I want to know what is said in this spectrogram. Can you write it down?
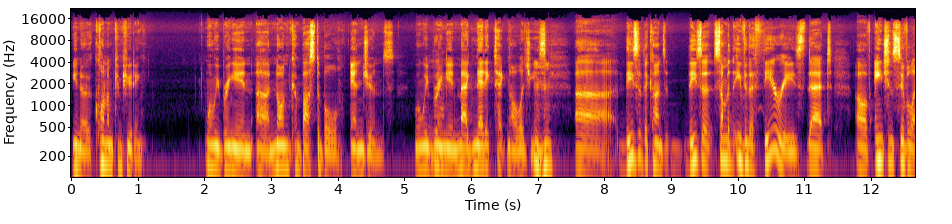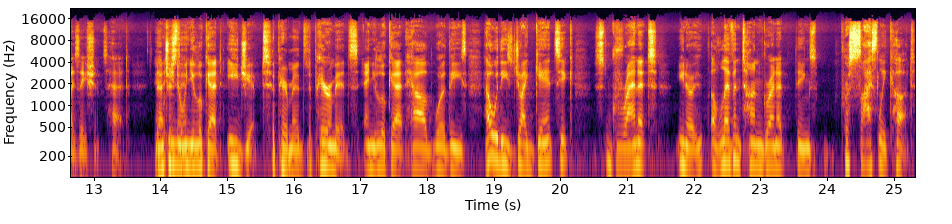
you know quantum computing, when we bring in uh, non-combustible engines, when we bring in magnetic technologies. Uh, these are the kinds of these are some of the, even the theories that of ancient civilizations had. That, you know, when you look at Egypt, The pyramids. the pyramids and you look at how were these how were these gigantic granite you know 11 ton granite things precisely cut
